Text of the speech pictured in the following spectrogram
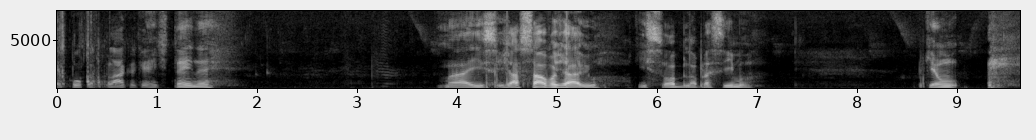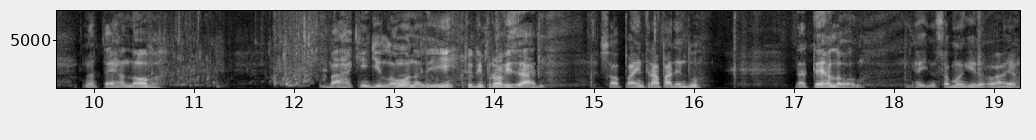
é pouca placa que a gente tem, né? Mas já salva já, viu? E sobe lá pra cima. Que é um, uma terra nova. Barraquinho de lona ali, tudo improvisado. Só pra entrar pra dentro do, da terra logo. Aí nessa mangueira vai, ó.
